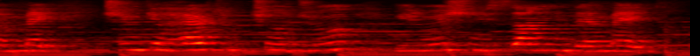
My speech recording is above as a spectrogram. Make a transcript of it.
emek. Çünkü her Türk çocuğu 23 Nisan demek.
